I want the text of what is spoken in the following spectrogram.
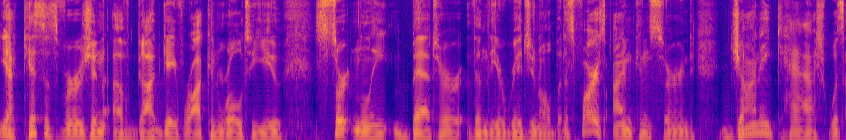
Yeah, Kiss's version of God Gave Rock and Roll to You, certainly better than the original. But as far as I'm concerned, Johnny Cash was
